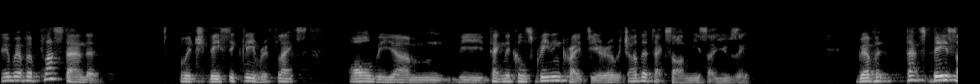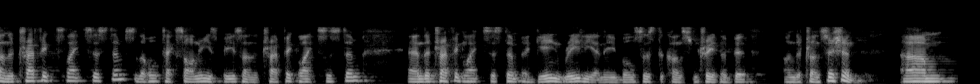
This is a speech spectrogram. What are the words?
And we have a plus standard, which basically reflects all the, um, the technical screening criteria which other taxonomies are using. We have that's based on the traffic light system. So the whole taxonomy is based on the traffic light system. And the traffic light system, again, really enables us to concentrate a bit on the transition. Um,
